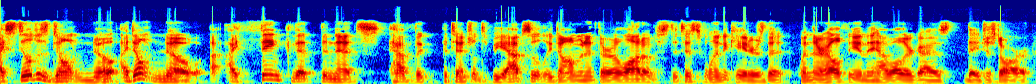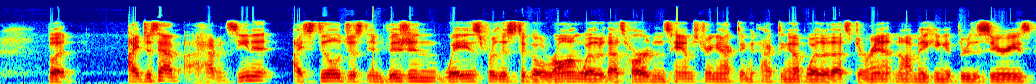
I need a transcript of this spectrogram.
I still just don't know. I don't know. I think that the Nets have the potential to be absolutely dominant. There are a lot of statistical indicators that when they're healthy and they have all their guys, they just are. But I just have I haven't seen it. I still just envision ways for this to go wrong, whether that's Harden's hamstring acting acting up, whether that's Durant not making it through the series,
